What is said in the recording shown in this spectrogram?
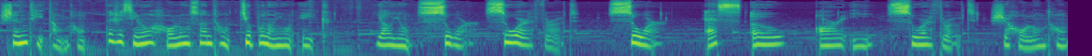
身体疼痛。但是形容喉咙酸痛就不能用 ache，要用 sore sore throat sore s o r e sore throat 是喉咙痛。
